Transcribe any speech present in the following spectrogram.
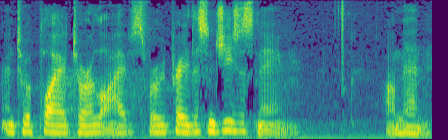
and to apply it to our lives. For we pray this in Jesus' name. Amen.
